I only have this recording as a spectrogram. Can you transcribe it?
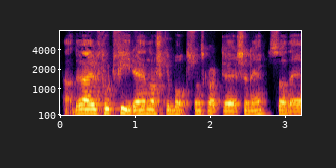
ja, Det er jo fort fire norske båter som skal til Genéve, så det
